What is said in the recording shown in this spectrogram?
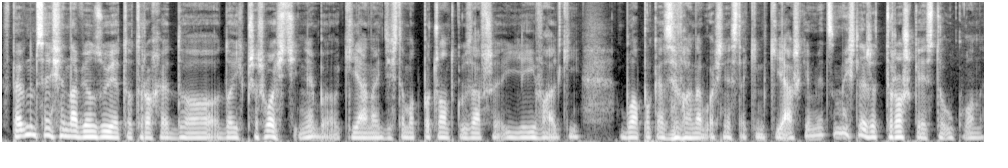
w pewnym sensie nawiązuje to trochę do, do ich przeszłości, nie? bo Kiana gdzieś tam od początku zawsze i jej walki była pokazywana właśnie z takim kijaszkiem, więc myślę, że troszkę jest to ukłon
